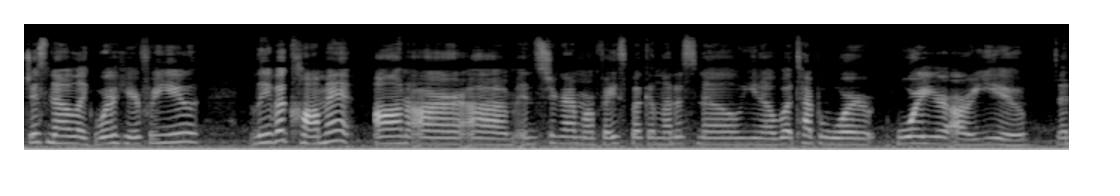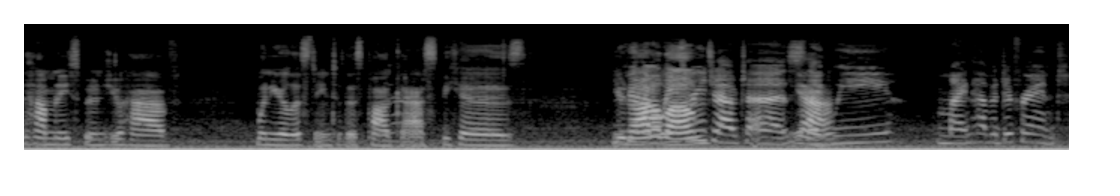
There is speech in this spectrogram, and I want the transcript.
just know like we're here for you. Leave a comment on our um, Instagram or Facebook and let us know, you know, what type of war- warrior are you and how many spoons you have when you're listening to this podcast because You you're can not alone. reach out to us. Yeah. Like we might have a different,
